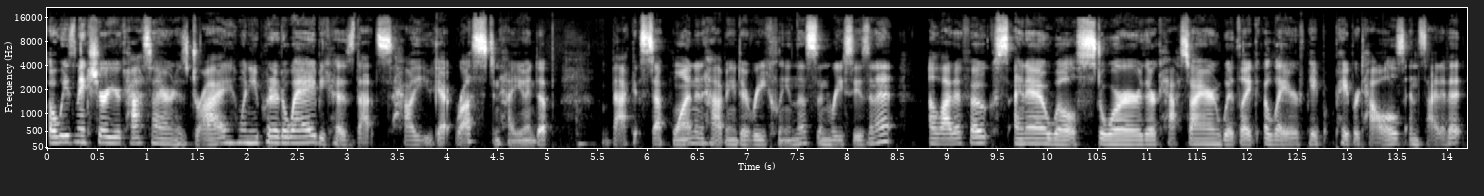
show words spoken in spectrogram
Always make sure your cast iron is dry when you put it away because that's how you get rust and how you end up back at step one and having to re clean this and re season it a lot of folks I know will store their cast iron with like a layer of paper, paper towels inside of it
